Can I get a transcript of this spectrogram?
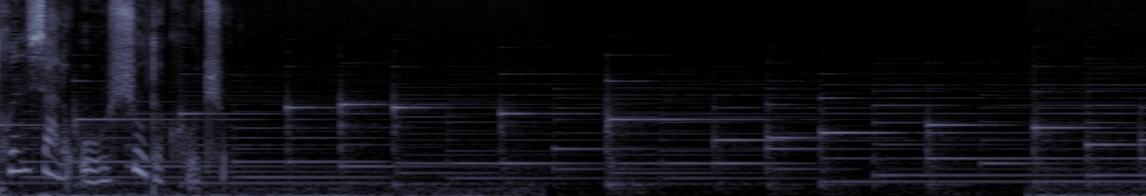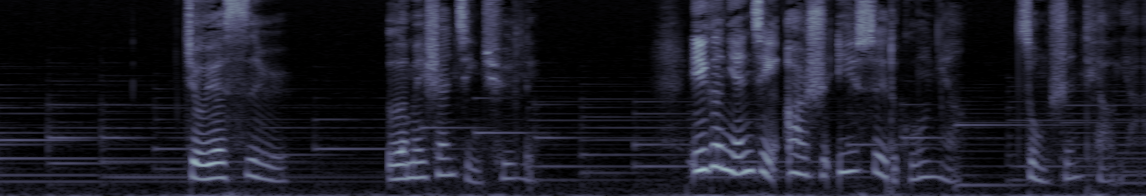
吞下了无数的苦楚。九月四日，峨眉山景区里，一个年仅二十一岁的姑娘纵身跳崖。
